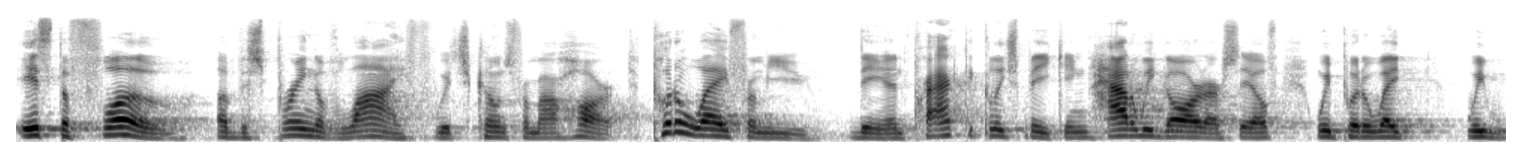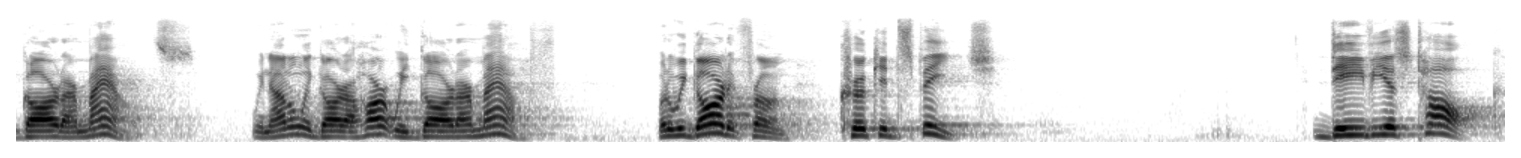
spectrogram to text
It's the flow of the spring of life which comes from our heart. Put away from you, then, practically speaking, how do we guard ourselves? We put away, we guard our mouths. We not only guard our heart, we guard our mouth. What do we guard it from? Crooked speech, devious talk,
